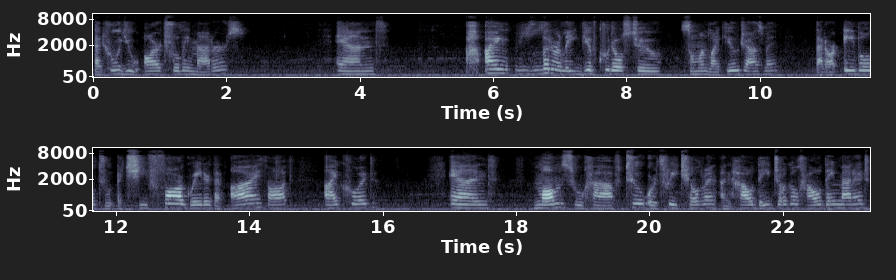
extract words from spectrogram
That who you are truly matters. And I literally give kudos to someone like you, Jasmine, that are able to achieve far greater than I thought I could. And moms who have two or three children and how they juggle, how they manage,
